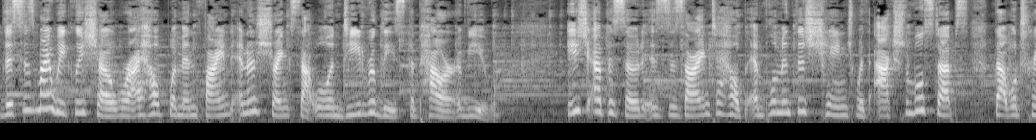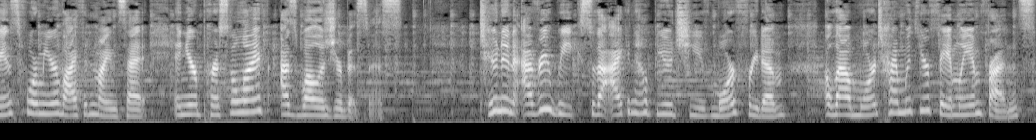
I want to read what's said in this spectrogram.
This is my weekly show where I help women find inner strengths that will indeed release the power of you. Each episode is designed to help implement this change with actionable steps that will transform your life and mindset in your personal life as well as your business. Tune in every week so that I can help you achieve more freedom, allow more time with your family and friends,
